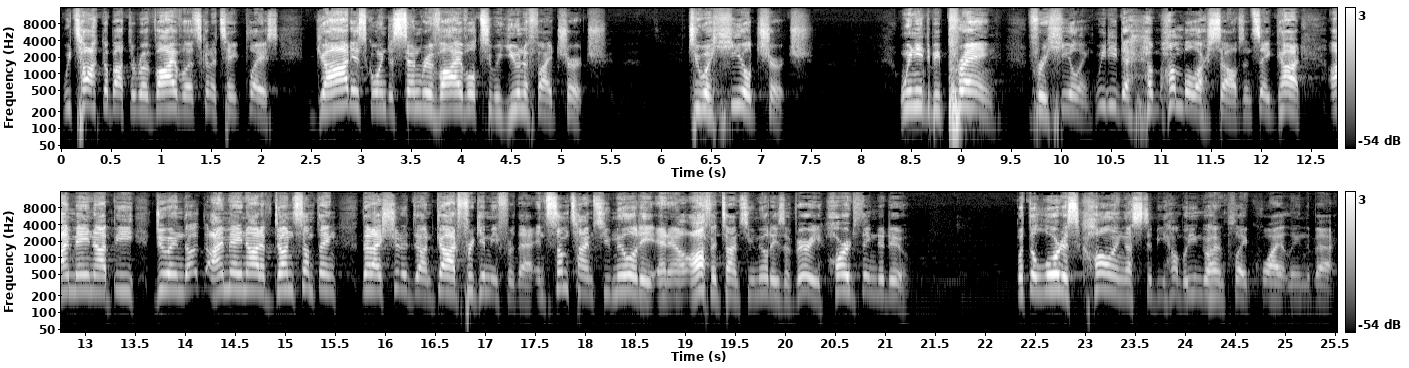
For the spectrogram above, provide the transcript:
we talk about the revival that's going to take place. God is going to send revival to a unified church, to a healed church. We need to be praying for healing. We need to hum- humble ourselves and say, God, I may not be doing the, I may not have done something that I should have done. God, forgive me for that. And sometimes humility, and uh, oftentimes humility is a very hard thing to do. But the Lord is calling us to be humble. You can go ahead and play quietly in the back.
